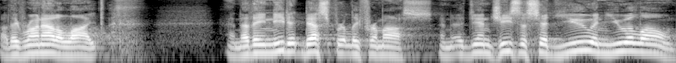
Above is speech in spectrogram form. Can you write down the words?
Uh, they've run out of light. And they need it desperately from us. And again, Jesus said, You and you alone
